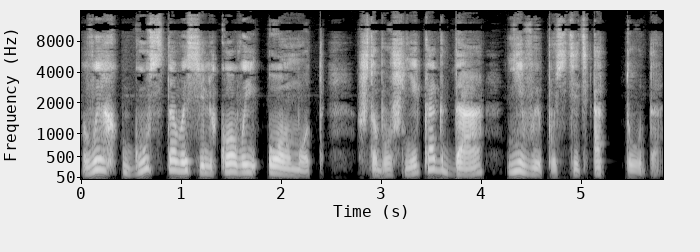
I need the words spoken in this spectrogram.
в их густо-васильковый омут, чтобы уж никогда не выпустить оттуда.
